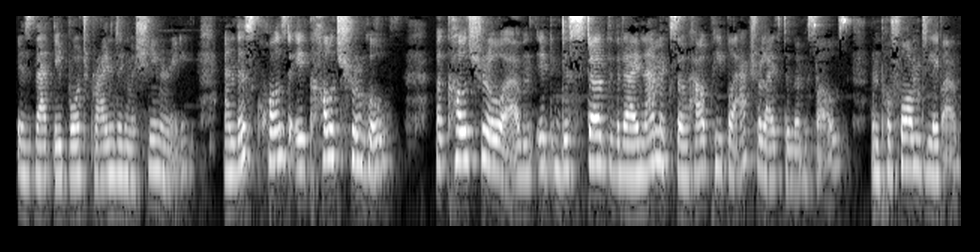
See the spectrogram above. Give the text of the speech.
is that they brought grinding machinery. And this caused a cultural a cultural um, it disturbed the dynamics of how people actualized themselves and performed labor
